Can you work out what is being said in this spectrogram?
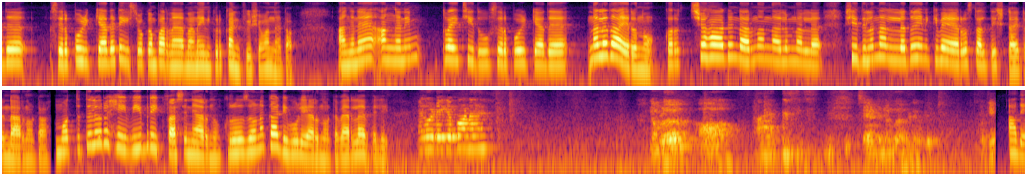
അത് സിറപ്പ് ഒഴിക്കാതെ ടേസ്റ്റ് നോക്കാൻ പറഞ്ഞ കാരണമാണ് എനിക്കൊരു കൺഫ്യൂഷൻ വന്നേട്ടോ. അങ്ങനെ അങ്ങനെയും ട്രൈ ചെയ്തു. സിറപ്പ് ഒഴിക്കാതെ നല്ലതായിരുന്നു. കുറച്ച് ഹാർഡ് ഉണ്ടായിരുന്നു. എന്നാലും നല്ല പക്ഷെ ഇതിൽ നല്ലത് എനിക്ക് വേറൊരു സ്ഥലത്ത് ഇഷ്ടമായിട്ടുണ്ടായിരുന്നു കേട്ടോ മൊത്തത്തിൽ ഒരു ഹെവി ബ്രേക്ക്ഫാസ്റ്റ് തന്നെയായിരുന്നു. ക്രൂസോണൊക്കെ അടിപൊളിയായിരുന്നു കേട്ടോ വേറെ ലെവൽ എങ്ങോട്ടേക്ക് പോണേ? നമ്മൾ ആ. ചേട്ടനും ബാബിയുടെ അവിടെ. ഓക്കെ? അതെ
